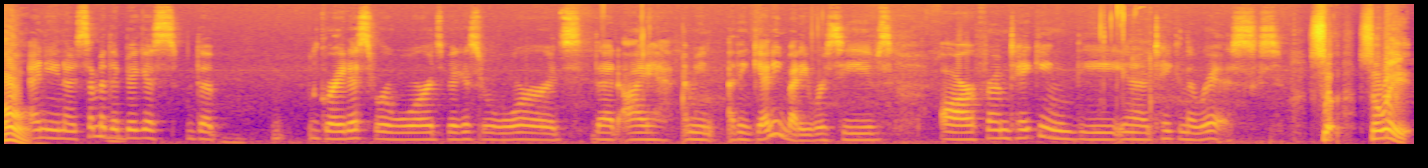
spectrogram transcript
Oh, and you know, some of the biggest, the greatest rewards, biggest rewards that I, I mean, I think anybody receives are from taking the, you know, taking the risks. So, so wait,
